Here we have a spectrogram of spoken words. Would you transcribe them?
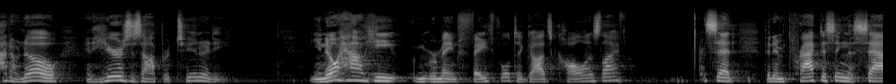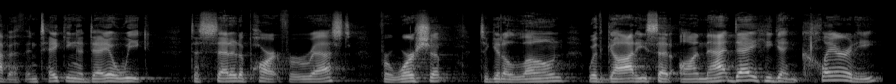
I don't know. And here's this opportunity. You know how he remained faithful to God's call in his life? It said that in practicing the Sabbath and taking a day a week to set it apart for rest, for worship, to get alone with God. He said on that day, he gained clarity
